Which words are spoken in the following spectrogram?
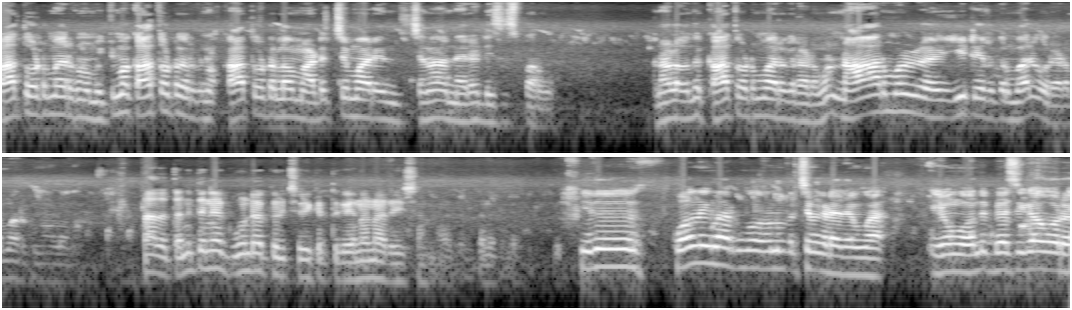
காத்தோட்டமாக இருக்கணும். முக்கியமாக காத்தோட்டம் இருக்கணும். காத்தோட்டம் இல்லாமல் அடிச்ச மாதிரி இருந்துச்சுன்னா நிறைய டிசீஸ் பரவும். அதனால் வந்து காத்தோட்டமாக இருக்கிற இடமும் நார்மல் ஈட்டு இருக்கிற மாதிரி ஒரு இடமா இருக்கணும் அவ்வளோதான் அதை தனித்தனியாக கூண்டா பிரித்து வைக்கிறதுக்கு என்னென்ன ரீசன் இது குழந்தைங்களா இருக்கும்போது ஒன்றும் பிரச்சனை கிடையாது. இவங்க இவங்க வந்து பேசிக்காக ஒரு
